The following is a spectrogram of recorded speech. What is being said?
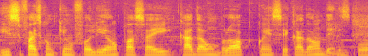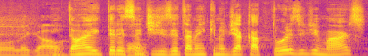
Isso faz com que um folião possa ir cada um bloco, conhecer cada um deles. Pô, legal. Então é interessante dizer também que no dia 14 de março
